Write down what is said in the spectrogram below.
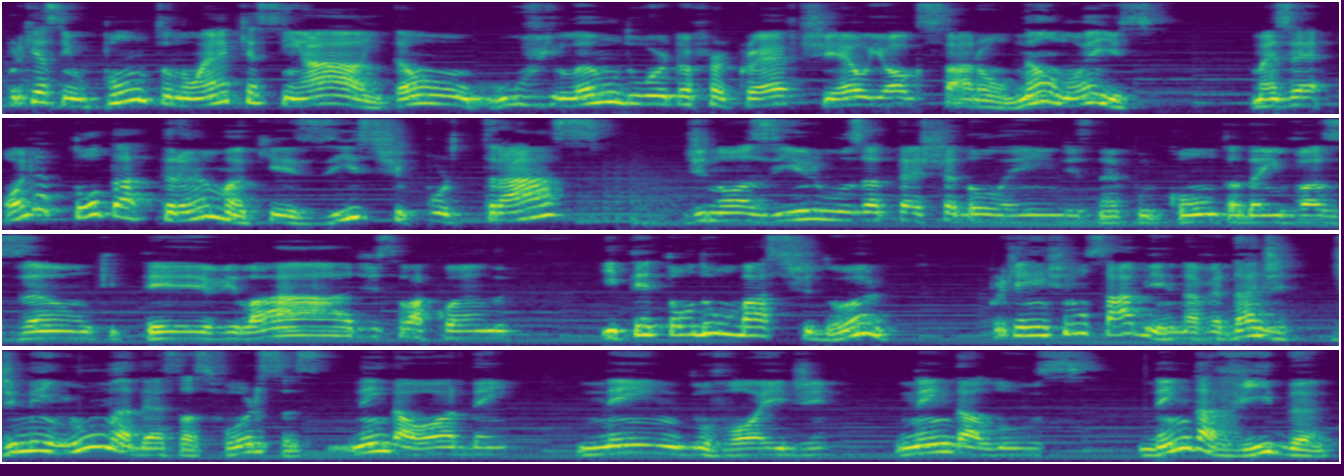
Porque assim, o ponto não é que assim, ah, então o vilão do World of Warcraft é o Yogg Saron. Não, não é isso. Mas é, olha toda a trama que existe por trás de nós irmos até Shadowlands, né, por conta da invasão que teve lá de sei lá quando, e ter todo um bastidor, porque a gente não sabe, na verdade, de nenhuma dessas forças, nem da Ordem, nem do Void, nem da Luz, nem da vida,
